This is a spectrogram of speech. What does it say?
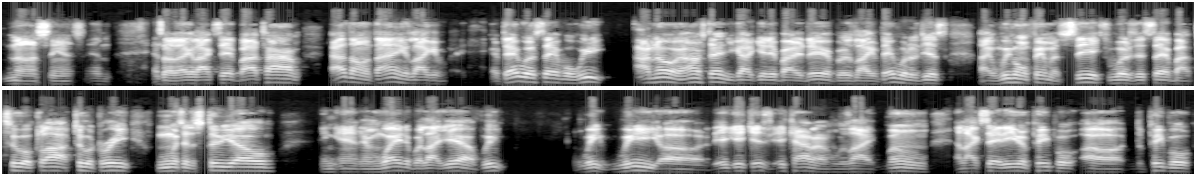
nonsense. And and so like, like I said, by the time that's the only thing is like if if they would say, well, we I know I understand you got to get everybody there, but it's like if they would have just like we're gonna film at six. What does it say about two o'clock, two or three? We went to the studio and and, and waited. But like, yeah, we we we uh it it, it kind of was like boom. And like I said, even people uh the people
